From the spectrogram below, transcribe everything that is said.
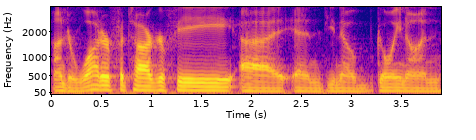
underwater photography uh, and you know going on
